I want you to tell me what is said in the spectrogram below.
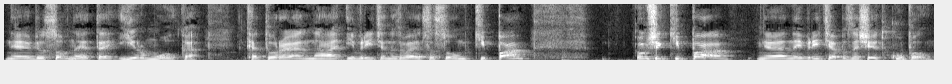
Э, безусловно, это ермолка, которая на иврите называется словом кипа. В общем, кипа э, на иврите обозначает купол,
